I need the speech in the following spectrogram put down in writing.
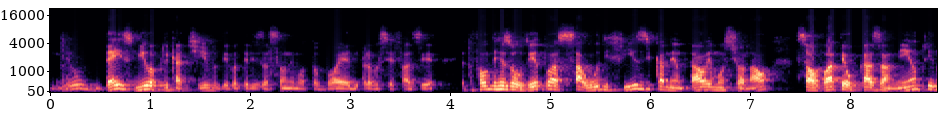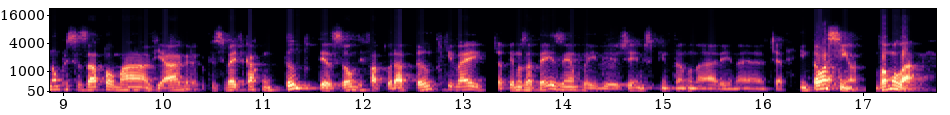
Eu 10 mil aplicativos de roteirização de motoboy ali para você fazer. Eu tô falando de resolver tua saúde física, mental, emocional, salvar teu casamento e não precisar tomar Viagra, porque você vai ficar com tanto tesão de faturar tanto que vai. Já temos até exemplo aí de gêmeos pintando na área, né? Então, assim, ó, vamos lá.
